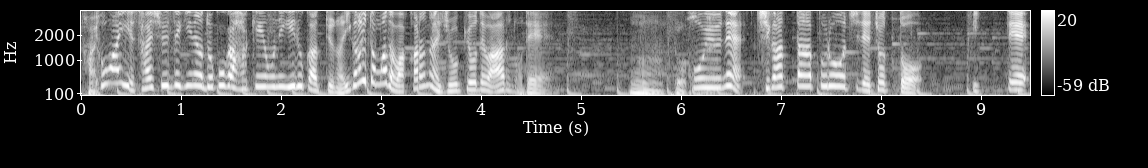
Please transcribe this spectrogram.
はいと。はいえ最終的などこが覇権を握るかっていうのは意外とまだわからない状況ではあるので、うん、そうね。こういうね、違ったアプローチでちょっと言って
